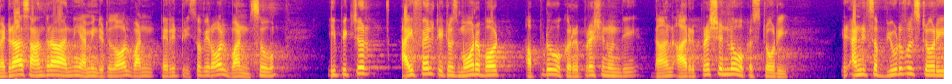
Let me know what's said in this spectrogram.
మెడ్రాస్ ఆంధ్ర అన్ని I mean it was all one territory so we are all one so ఈ picture I felt it was more about అప్పుడు ఒక రిప్రెషన్ ఉంది. దాని ఆ రిప్రెషన్లో ఒక story and it's a beautiful story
